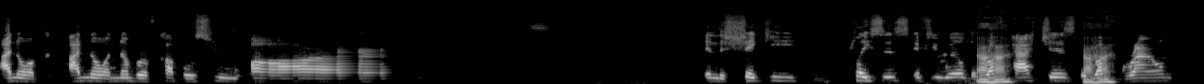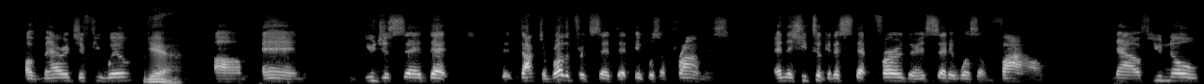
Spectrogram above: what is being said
I know a, I know a number of couples who are in the shaky places, if you will, the Uh-huh. rough patches, the Uh-huh. rough ground of marriage, if you will. yeah, Um, and you just said that that Dr. Rutherford said that it was a promise. And then she took it a step further and said it was a vow. Now, if you know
